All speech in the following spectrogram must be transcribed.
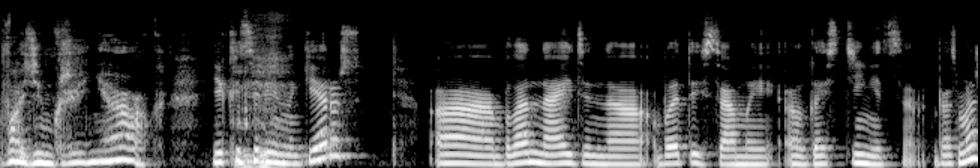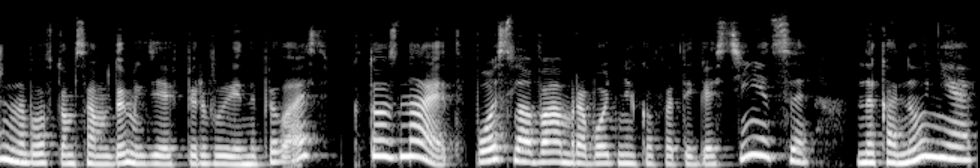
Вадим Кровеняк. Екатерина Герус а, была найдена в этой самой э, гостинице. Возможно, она была в том самом доме, где я впервые напилась. Кто знает. По словам работников этой гостиницы, накануне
